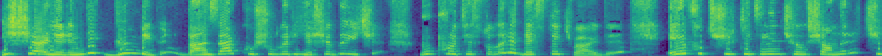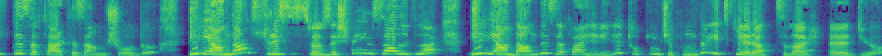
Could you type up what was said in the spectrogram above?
iş yerlerinde gün be gün benzer koşulları yaşadığı için bu protestolara destek verdi. E-Food şirketinin çalışanları çifte zafer kazanmış oldu. Bir yandan süresiz sözleşme imzaladılar, bir yandan da zaferleriyle toplum çapında etki yarattılar e, diyor.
